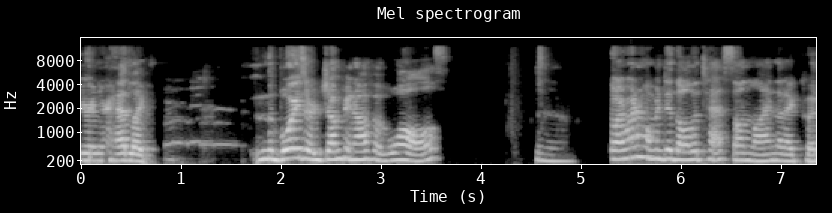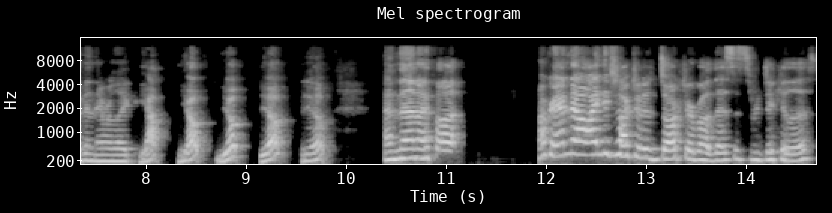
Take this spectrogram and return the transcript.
you're in your head like the boys are jumping off of walls. Yeah. So I went home and did all the tests online that I could, and they were like, yep, yep, yep, yep, yep. And then I thought, okay, no, I need to talk to a doctor about this. It's ridiculous.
